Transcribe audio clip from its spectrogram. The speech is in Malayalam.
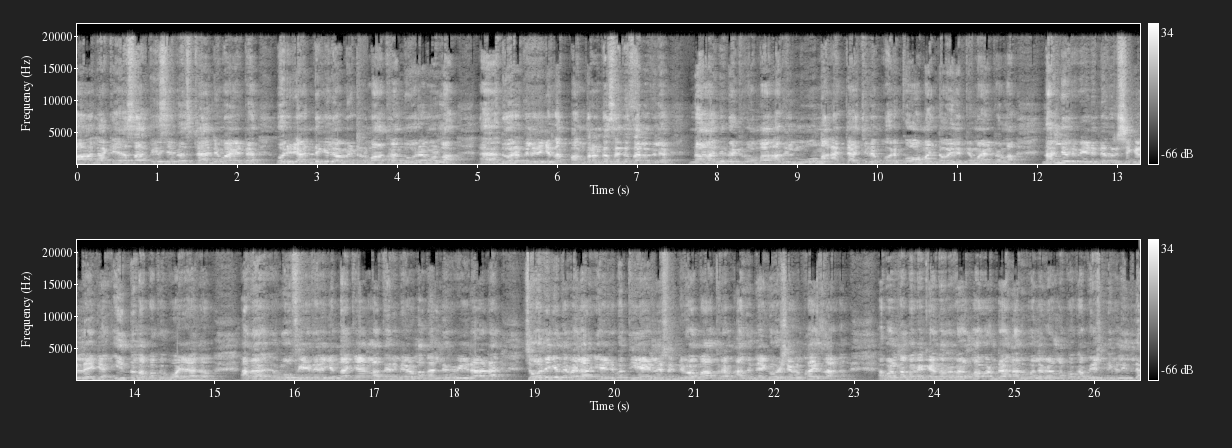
Pala K S R T C bus സ്റ്റാൻഡുമായിട്ട് ഒരു രണ്ട് കിലോമീറ്റർ മാത്രം ദൂരമുള്ള ദൂരത്തിലിരിക്കുന്ന പന്ത്രണ്ട് സെന്റ് സ്ഥലത്തിൽ നാല് ബെഡ്റൂം അതിൽ മൂന്ന് അറ്റാച്ച്ഡും ഒരു കോമൺ ടോയ്ലറ്റുമായിട്ടുള്ള നല്ലൊരു വീടിന്റെ ദൃശ്യങ്ങളിലേക്ക് ഇന്ന് നമുക്ക് പോയാലോ. അത് റൂഫ് ചെയ്തിരിക്കുന്ന കേരള തനിമയുള്ള നല്ലൊരു വീടാണ്. ചോദിക്കുന്ന വില എഴുപത്തിയേഴ് ലക്ഷം രൂപ മാത്രം. അത് നെഗോഷ്യബിൾ പ്രൈസ് ആണ് അപ്പോൾ നമുക്ക് കിണർ വെള്ളമുണ്ട് അതുപോലെ വെള്ളപ്പൊക്ക ഭീഷണികളില്ല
